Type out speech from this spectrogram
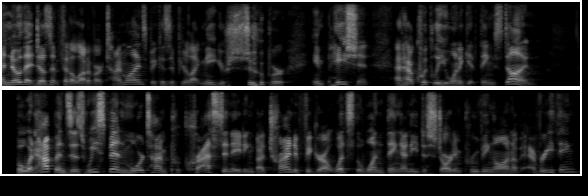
I know that doesn't fit a lot of our timelines because if you're like me, you're super impatient at how quickly you want to get things done. But what happens is we spend more time procrastinating by trying to figure out what's the one thing I need to start improving on of everything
